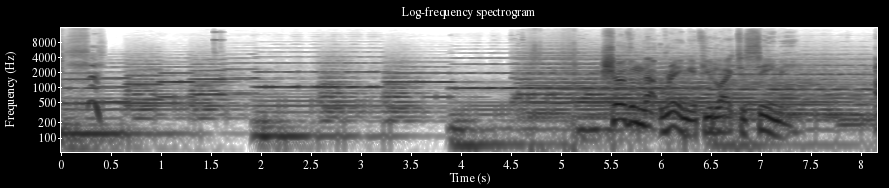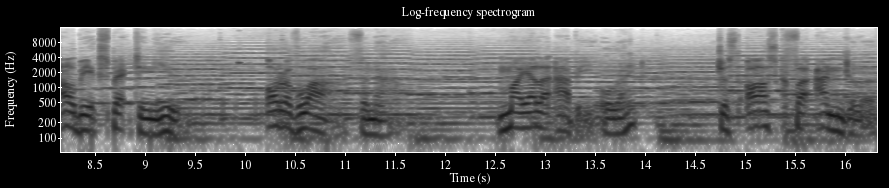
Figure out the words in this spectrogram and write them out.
Hmm. Show them that ring if you'd like to see me. I'll be expecting you. Au revoir for now. Maella Abbey, all right? Just ask for Angelo.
